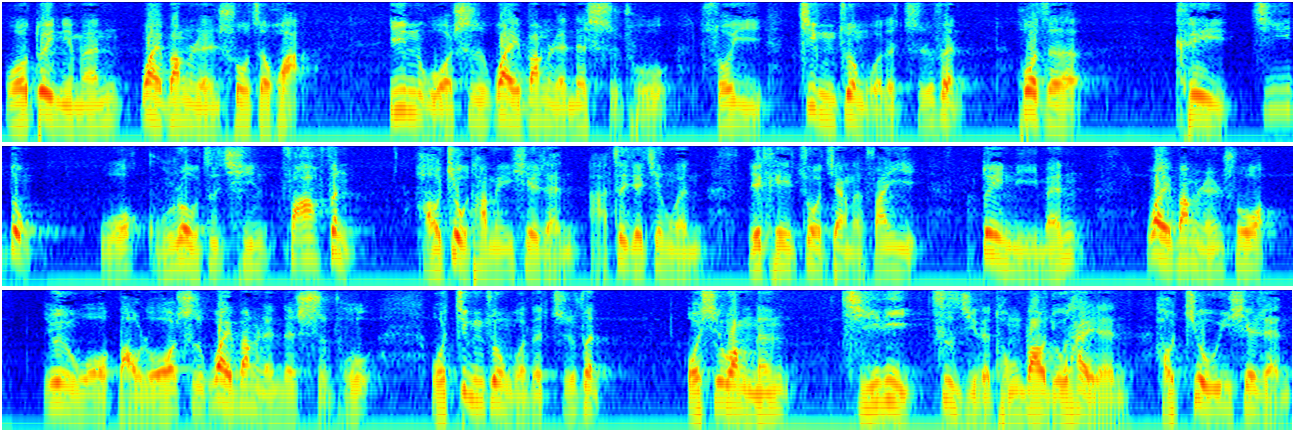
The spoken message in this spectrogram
我对你们外邦人说这话，因我是外邦人的使徒，所以敬重我的职分，或者可以激动我骨肉之亲发愤。好救他们一些人啊！这节经文也可以做这样的翻译：对你们外邦人说，因为我保罗是外邦人的使徒，我敬重我的职分，我希望能激励自己的同胞犹太人，好救一些人。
